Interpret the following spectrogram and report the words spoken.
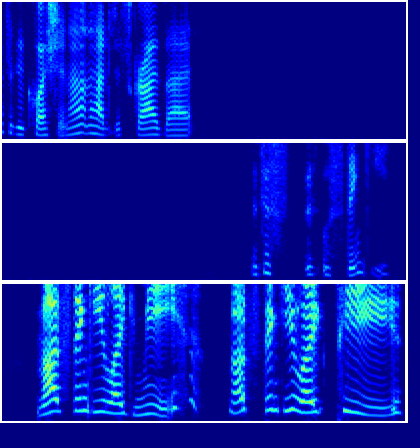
That's a good question. I don't know how to describe that. It just it was stinky. Not stinky like me. Not stinky like pee.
